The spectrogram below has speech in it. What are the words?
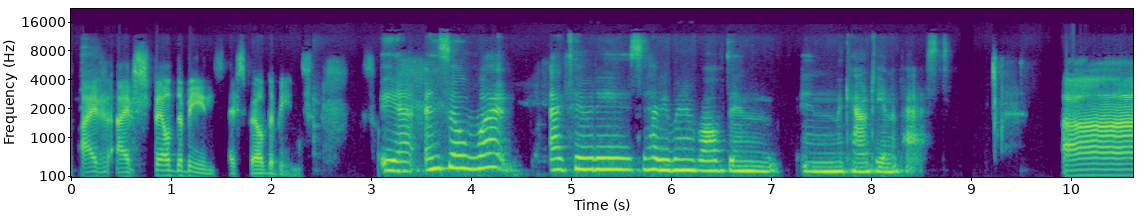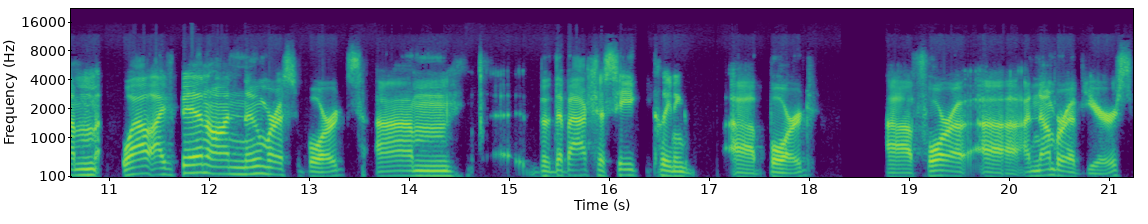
I've I've spilled the beans. I've spilled the beans. So. Yeah. And so what activities have you been involved in in the county in the past? Um well, I've been on numerous boards. Um the, the Bashaw Sea cleaning uh, board uh, for a, a, number of years.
